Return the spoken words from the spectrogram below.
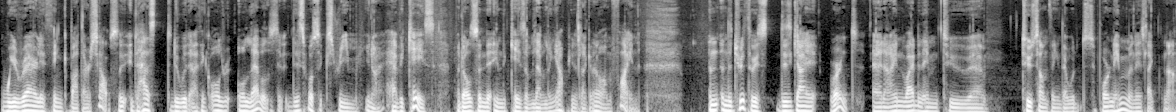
we rarely think about ourselves. So it has to do with I think all all levels. This was extreme, you know, heavy case, but also in the in the case of leveling up, he was like, no, I'm fine. And and the truth is, this guy weren't, and I invited him to. Uh, to something that would support him and he's like nah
